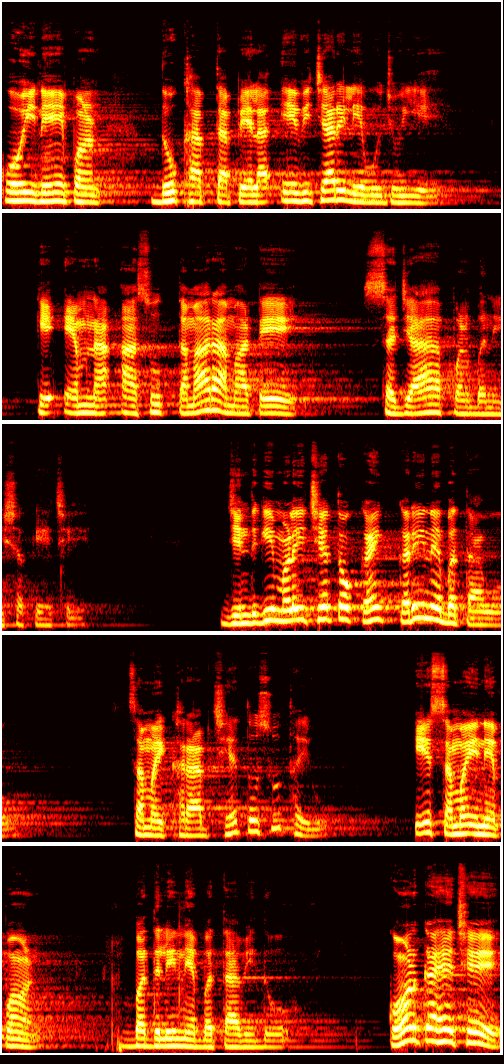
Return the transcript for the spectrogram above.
કોઈને પણ દુઃખ આપતા પહેલાં એ વિચારી લેવું જોઈએ કે એમના આંસુ તમારા માટે સજા પણ બની શકે છે. જિંદગી મળી છે તો કંઈક કરીને બતાવો. સમય ખરાબ છે તો શું થયું? એ સમયને પણ બદલીને બતાવી દો. કોણ કહે છે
